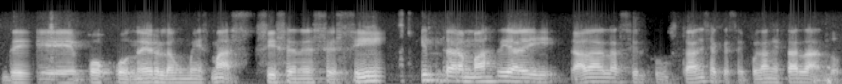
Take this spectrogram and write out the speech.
de posponerla un mes más. Si se necesita más de ahí, dadas las circunstancias que se puedan estar dando,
